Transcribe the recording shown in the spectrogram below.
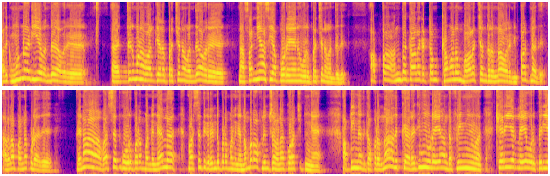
அதுக்கு முன்னாடியே வந்து அவர் திருமண வாழ்க்கையில் பிரச்சனை வந்து அவர் நான் சன்னியாசியாக போகிறேன்னு ஒரு பிரச்சனை வந்தது. அப்போ அந்த காலகட்டம் கமலும் பாலச்சந்திரன் தான் அவரை நிப்பாட்டினது. அதெல்லாம் பண்ணக்கூடாது. வேணா வருஷத்துக்கு ஒரு படம் பண்ணுங்க இல்ல வருஷத்துக்கு ரெண்டு படம் பண்ணுங்க. நம்பர் ஆஃப் ஃபிலிம்ஸை வேணா குறைச்சிக்குங்க. அப்படின்னதுக்கு அப்புறம் தான் அதுக்கு ரஜினியுடைய அந்த ஃபிலிம் கெரியர்லயே ஒரு பெரிய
